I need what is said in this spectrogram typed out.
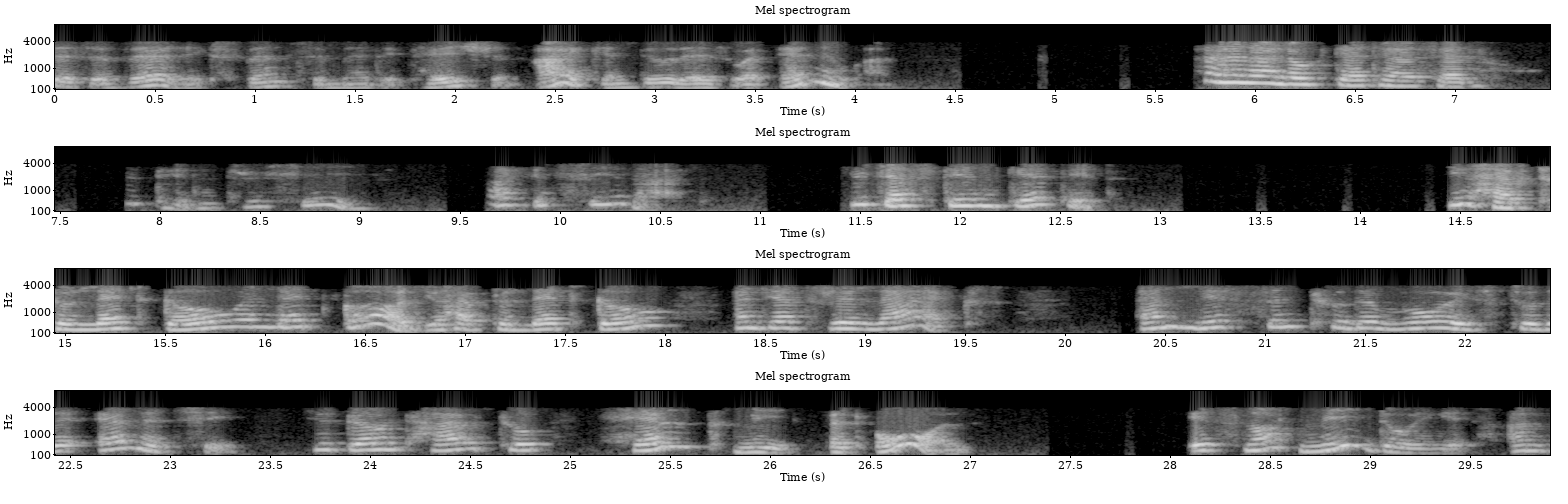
is a very expensive meditation. I can do this with anyone. And I looked at her and said, you didn't receive. I can see that. You just didn't get it. You have to let go and let God. You have to let go and just relax and listen to the voice, to the energy. You don't have to help me at all. It's not me doing it. I'm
